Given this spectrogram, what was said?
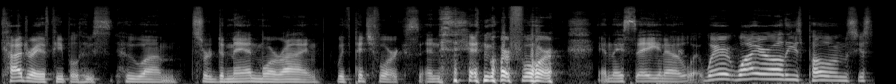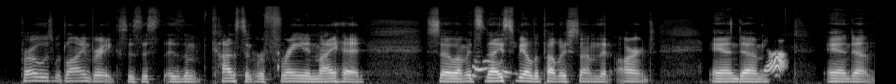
cadre of people who who um, sort of demand more rhyme with pitchforks and, and more form, and they say, you know, where why are all these poems just prose with line breaks? Is this is the constant refrain in my head? So um, it's nice to be able to publish some that aren't, and um, yeah. And um,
